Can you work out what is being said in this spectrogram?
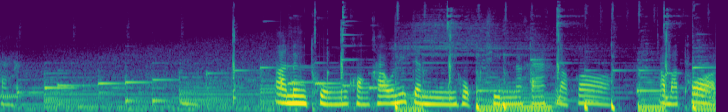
ค่ะ หนึ่งถุงของเขานี่จะมี 6 ชิ้นนะคะ แล้วก็เอามาทอด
